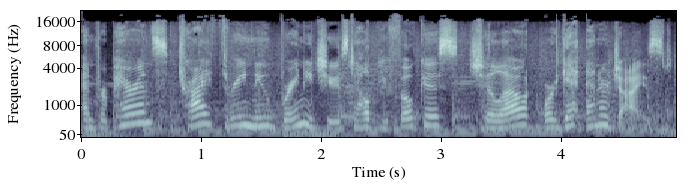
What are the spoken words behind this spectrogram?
And for parents, try three new Brainy Chews to help you focus, chill out, or get energized.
